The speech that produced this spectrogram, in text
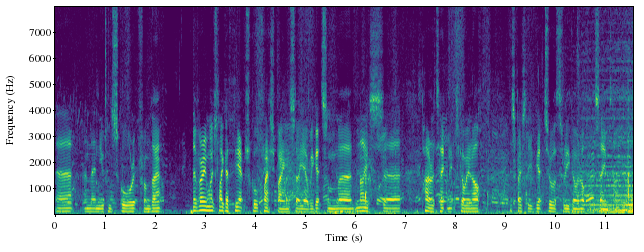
uh, and then you can score it from that. They're very much like a theatrical flashbang, so yeah, we get some uh, nice uh, pyrotechnics going off, especially if you get two or three going off at the same time.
